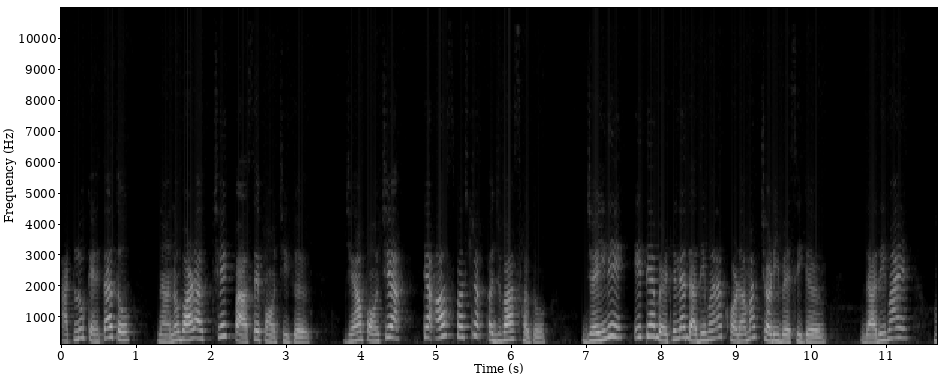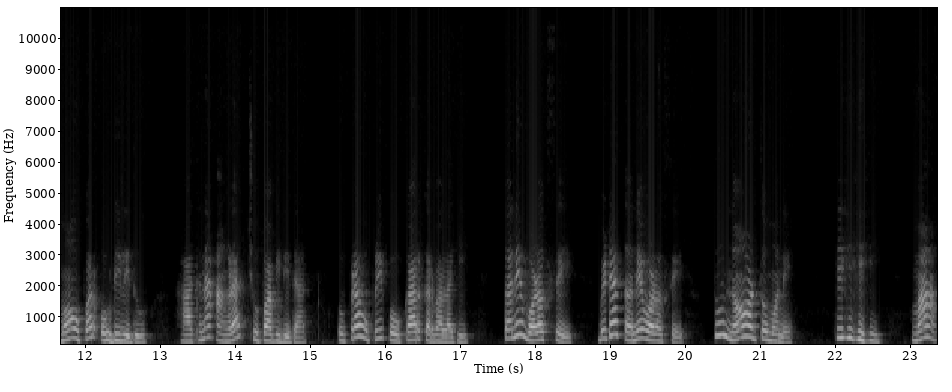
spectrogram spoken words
આટલું કહેતા તો નાનો બાળક છેક પાસે પહોંચી ગયો. જ્યાં પહોંચ્યા, ત્યાં અસ્પષ્ટ અજવાસ હતો. જઈને એ ત્યાં બેઠેલા દાદીમાના ખોડામાં ચડી બેસી ગયો. દાદીમાએ મોં ઉપર ઓઢી લીધું, હાથના આંગળા છુપાવી દીધા, ઉપરા ઉપરી પોકાર કરવા લાગી. તને વળગશે, બેટા તને વળગશે, તું ન અડતો મને. હી હી હી હી. માં,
